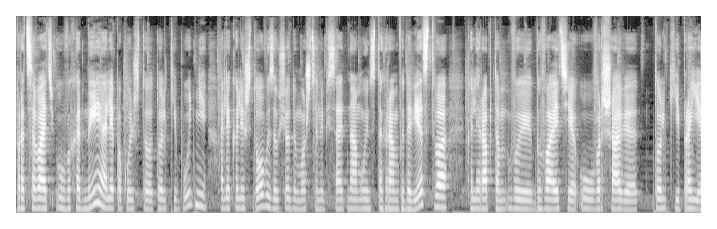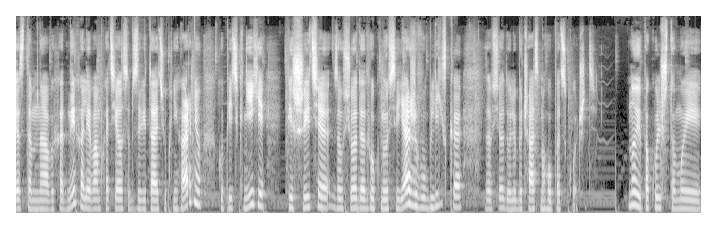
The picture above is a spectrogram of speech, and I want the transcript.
працаваць у выхадныя але пакуль што толькі будні. Але калі што вы заўсёды можете напісаць нам у нстаграм выдавецтва. Калі раптам вы бываеце у варшаве толькі праездам на выхадных але вам хацелася б завітаць у кнігарню купіць кнігі пішыце заўсёды адгукнуся. Я жыву блізка заўсёды любы час магу падскочыць. Ну і пакуль што мы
